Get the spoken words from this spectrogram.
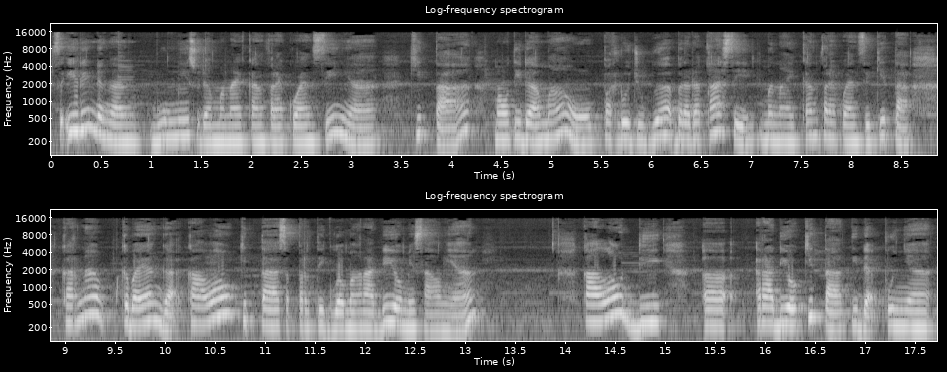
seiring dengan bumi sudah menaikkan frekuensinya kita mau tidak mau perlu juga beradaptasi menaikkan frekuensi kita. Karena kebayang nggak kalau kita seperti gelombang radio misalnya kalau di uh, radio kita tidak punya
